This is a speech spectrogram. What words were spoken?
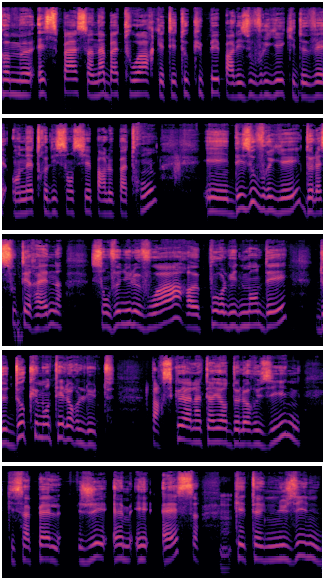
comme espace un abattoir qui était occupé par les ouvriers qui devaient en être licenciés par le patron. Et des ouvriers de la souterraine sont venus le voir euh, pour lui demander de documenter leur lutte. Parce qu'à l'intérieur de leur usine, qui s'appelle GMES, mmh. qui était une usine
